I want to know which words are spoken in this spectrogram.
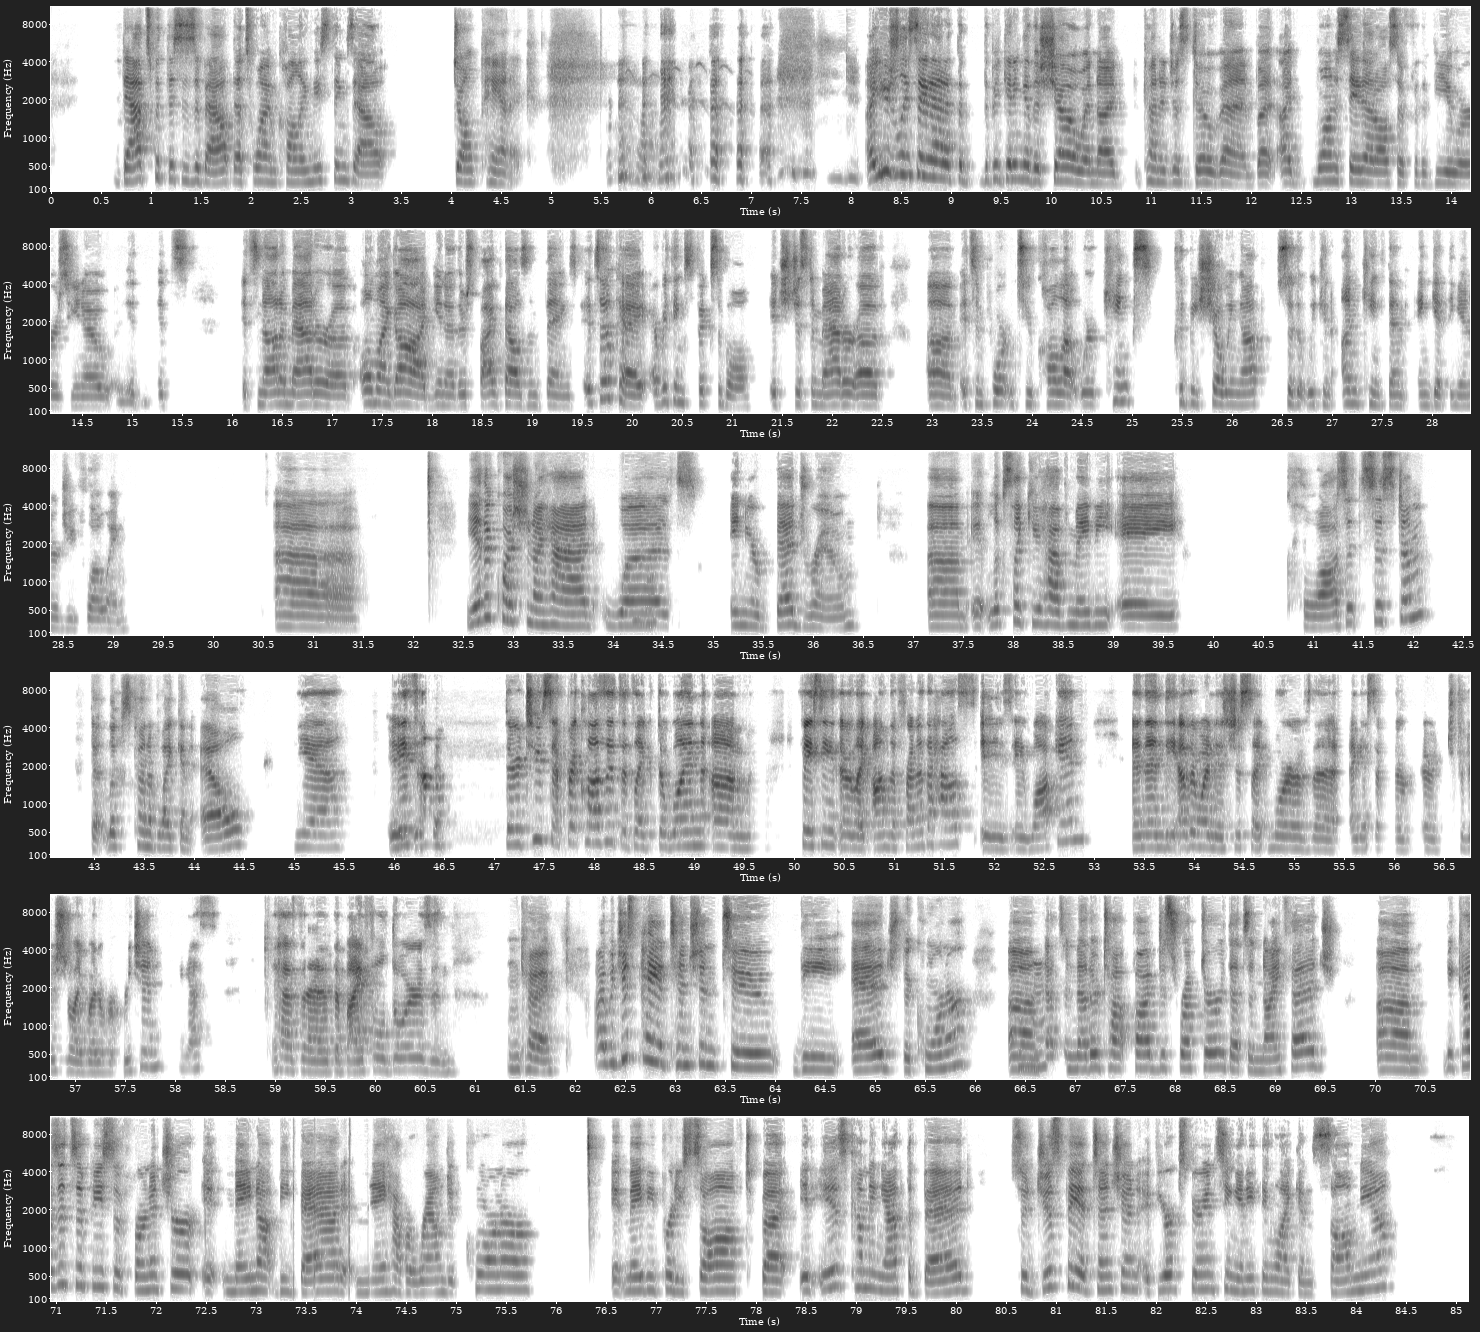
that's what this is about that's why i'm calling these things out. Don't panic. I usually say that at the, the beginning of the show and I kind of just dove in, but I want to say that also for the viewers, you know, it, it's, it's not a matter of, oh my God, you know, there's 5,000 things. It's okay. Everything's fixable. It's just a matter of, um, it's important to call out where kinks could be showing up so that we can unkink them and get the energy flowing. Uh, The other question I had was mm-hmm. in your bedroom. Um, it looks like you have maybe a closet system that looks kind of like an L. Yeah. It, it's um, there are two separate closets. It's like the one um, facing or like on the front of the house is a walk-in, and then the other one is just like more of the I guess a, a traditional like whatever reach-in. I guess it has the the bifold doors and. Okay, I would just pay attention to the edge, the corner. Um, mm-hmm. That's another top five disruptor. That's a knife edge. Um, because it's a piece of furniture, it may not be bad. It may have a rounded corner. It may be pretty soft, but it is coming at the bed. So just pay attention. If you're experiencing anything like insomnia,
